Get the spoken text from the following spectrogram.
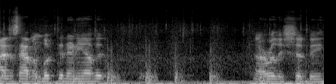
I just haven't looked at any of it. And I really should be.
